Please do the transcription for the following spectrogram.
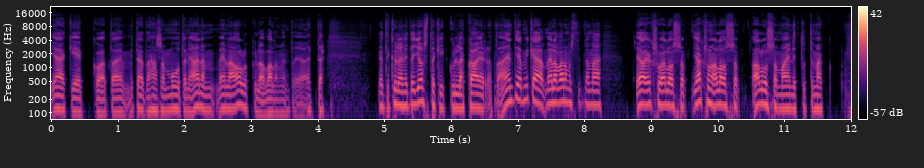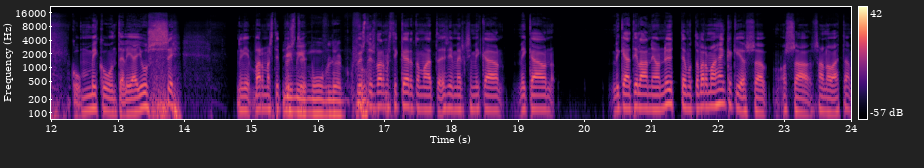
jääkiekkoa tai mitä tahansa muuta, niin aina meillä on ollut kyllä valmentaja, että, että kyllä niitä jostakin kyllä kairataan. En tiedä mikä, meillä varmasti tämä jakson alussa, jakson alussa, alussa mainittu tämä kummikuuntelija Jussi, niin varmasti pystyy, pystyisi varmasti kertomaan, että esimerkiksi mikä on, mikä on mikä tilanne on nyt, mutta varmaan Henkkäkin osaa, osaa sanoa, että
